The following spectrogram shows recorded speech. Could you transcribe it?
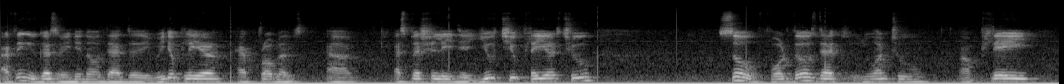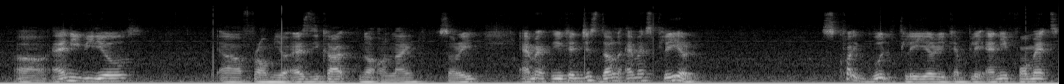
I think you guys already know that the video player have problems uh, especially the YouTube player too. So for those that you want to uh, play uh, any videos uh, from your SD card not online sorry MX, you can just download MX player. It's quite good player. You can play any format.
